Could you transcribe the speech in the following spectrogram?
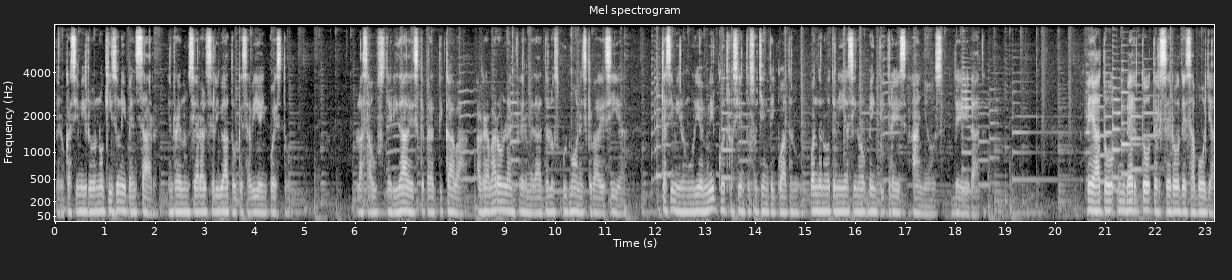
pero Casimiro no quiso ni pensar en renunciar al celibato que se había impuesto. Las austeridades que practicaba agravaron la enfermedad de los pulmones que padecía. Casimiro murió en 1484, cuando no tenía sino 23 años de edad. Beato Humberto III de Saboya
